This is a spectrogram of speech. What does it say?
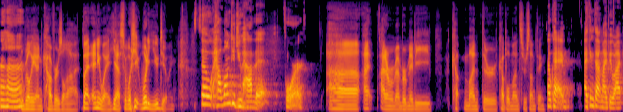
uh-huh. it really uncovers a lot. But anyway, yeah. So what are you, what are you doing? So how long did you have it for? Uh, I I don't remember. Maybe a month or a couple months or something. Okay. I think that might be why.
